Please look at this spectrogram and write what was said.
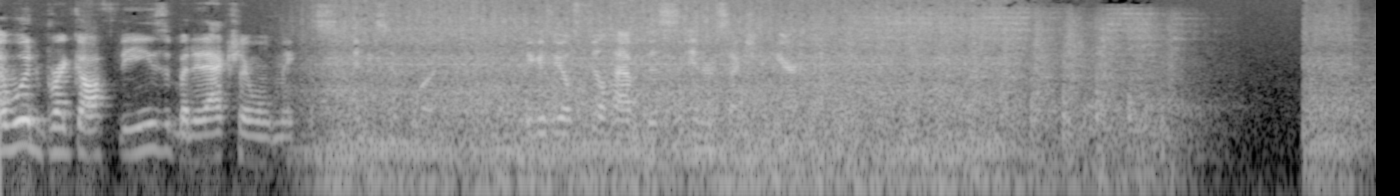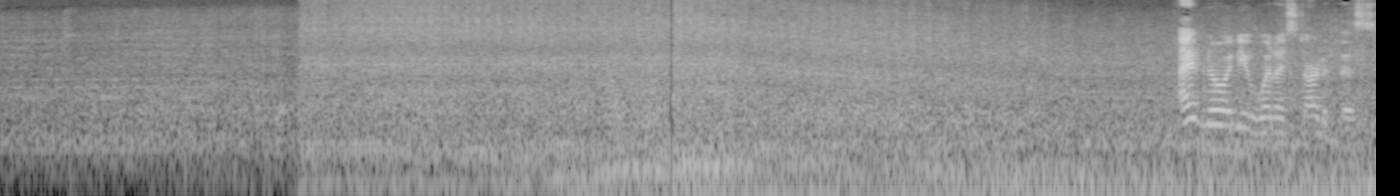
I would break off these, but it actually won't make this any simpler. Because you'll still have this intersection here. I have no idea when I started this.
